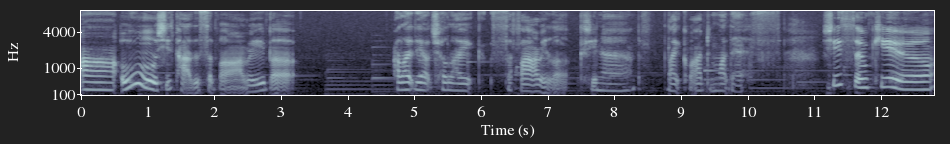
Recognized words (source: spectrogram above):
Uh, oh, she's part of the safari, but I like the actual like safari look, you know, like what I've done like this. She's so cute.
